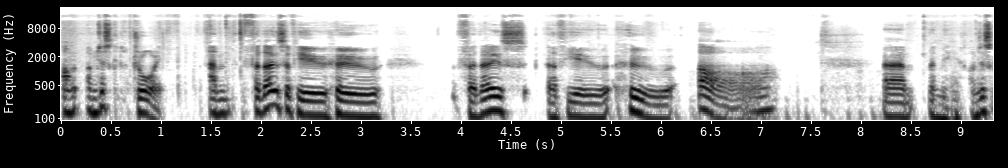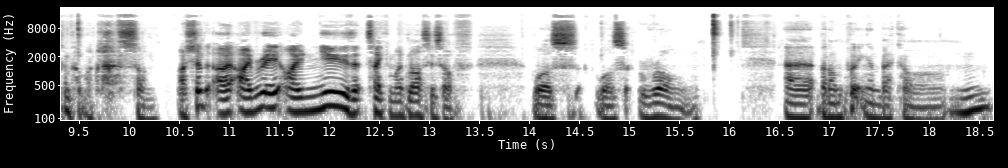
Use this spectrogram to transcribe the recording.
I'm just going to draw it. and for those of you who, for those of you who are, um, let me, I'm just going to put my glasses on. I should, I, I really, I knew that taking my glasses off was, was wrong. Uh, but I'm putting them back on.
